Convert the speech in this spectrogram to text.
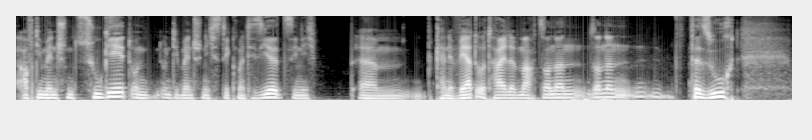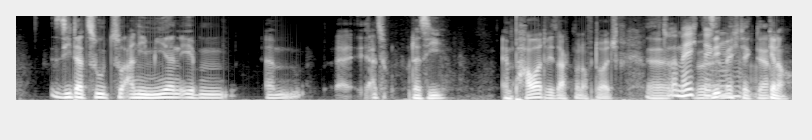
auf die Menschen zugeht und, und die Menschen nicht stigmatisiert, sie nicht ähm, keine Werturteile macht, sondern, sondern versucht, sie dazu zu animieren, eben, ähm, äh, also, oder sie empowered, wie sagt man auf Deutsch? Äh, zu ermächtigen. Sie ermächtigt, ja. Genau.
